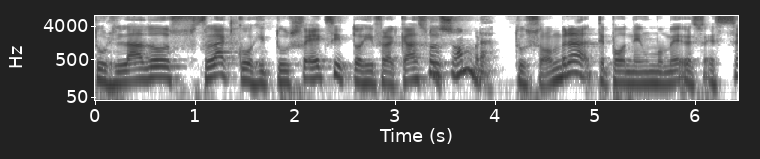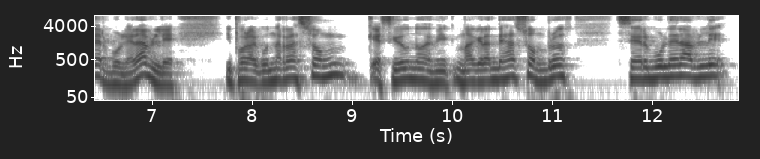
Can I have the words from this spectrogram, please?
tus lados flacos y tus éxitos y fracasos. Tu sombra. Tu sombra te pone en un momento, es, ser vulnerable. Y por alguna razón, que ha sido uno de mis más grandes asombros, ser vulnerable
